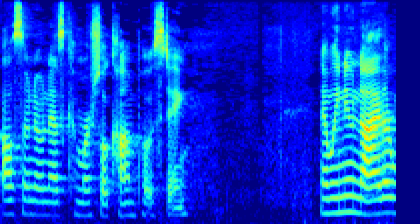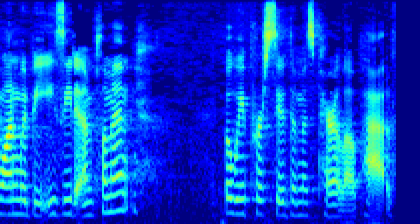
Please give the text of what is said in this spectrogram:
also known as commercial composting. Now, we knew neither one would be easy to implement, but we pursued them as parallel paths.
